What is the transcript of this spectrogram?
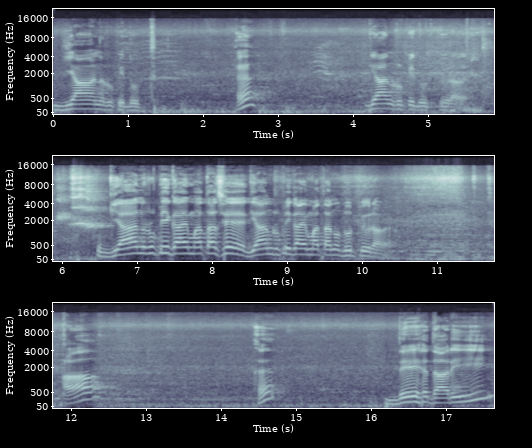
જ્ઞાનરૂપી દૂધ. હે? જ્ઞાનરૂપી દૂધ પીવરાવે જ્ઞાનરૂપી ગાય માતા છે, જ્ઞાનરૂપી ગાય માતાનું દૂધ પીવરાવે. આ હે? દેહધારી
